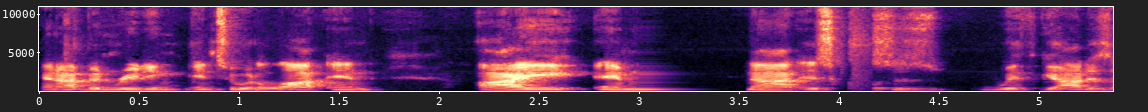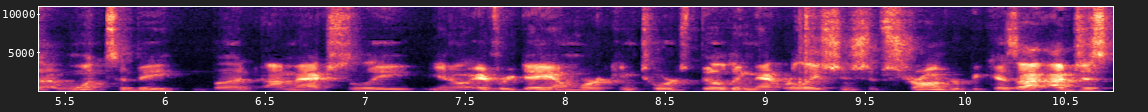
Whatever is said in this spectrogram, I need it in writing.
and I've been reading into it a lot. And I am not as close as with God as I want to be, but I'm actually, you know, every day I'm working towards building that relationship stronger because I've just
